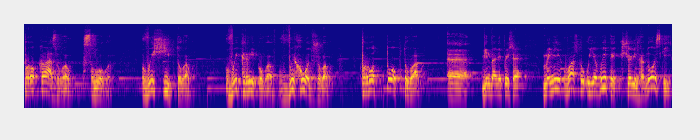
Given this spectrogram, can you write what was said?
проказував слово, вишіптував, викрикував, виходжував, протоптував. Е, він далі пише: мені важко уявити, що він Грановський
